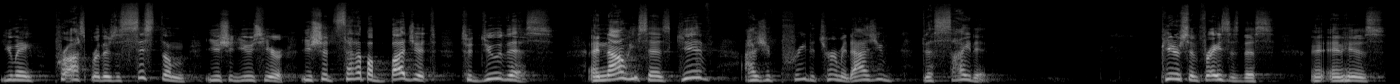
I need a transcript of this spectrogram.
you may prosper. There's a system you should use here. You should set up a budget to do this. And now he says, give as you've predetermined, as you've decided. Peterson phrases this in his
